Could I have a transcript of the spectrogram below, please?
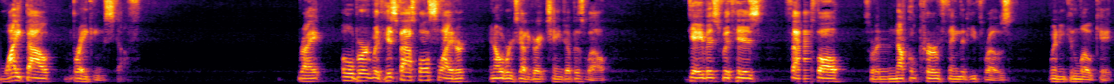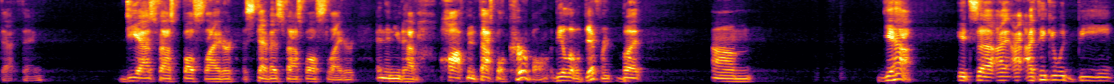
wipeout breaking stuff right? Oberg with his fastball slider, and Oberg's got a great changeup as well. Davis with his fastball sort of knuckle curve thing that he throws when he can locate that thing. Diaz fastball slider, Estevez fastball slider, and then you'd have Hoffman fastball curveball. It'd be a little different, but um, yeah, it's. Uh, I I think it would be.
